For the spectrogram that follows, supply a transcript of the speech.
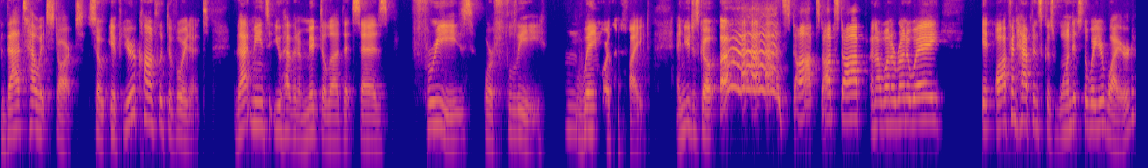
that's how it starts. So if you're conflict avoidant, that means that you have an amygdala that says freeze or flee Mhm. way more than fight. And you just go, ah, stop, stop, stop. And I want to run away. It often happens because one, it's the way you're wired.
